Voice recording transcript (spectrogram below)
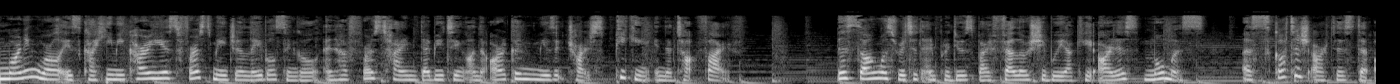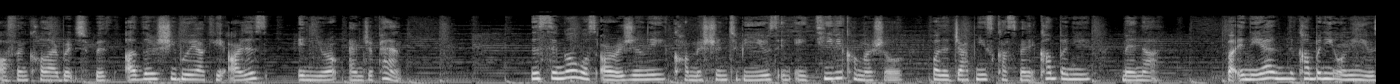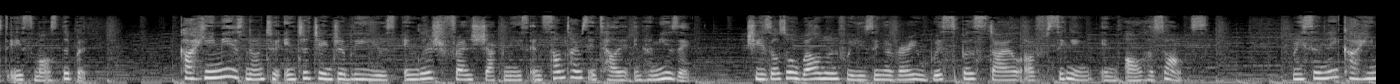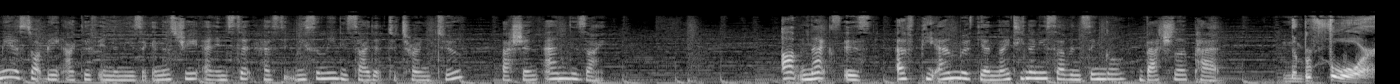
Good Morning World is Kahimi Karie's first major label single and her first time debuting on the Oricon music charts, peaking in the top 5. This song was written and produced by fellow Shibuya Kei artist Momus, a Scottish artist that often collaborates with other Shibuya Kei artists in Europe and Japan. This single was originally commissioned to be used in a TV commercial for the Japanese cosmetic company Mena, but in the end, the company only used a small snippet. Kahimi is known to interchangeably use English, French, Japanese, and sometimes Italian in her music. She is also well known for using a very whisper style of singing in all her songs. Recently, Kahimi has stopped being active in the music industry and instead has recently decided to turn to fashion and design. Up next is FPM with their 1997 single Bachelor Pad. Number 4.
